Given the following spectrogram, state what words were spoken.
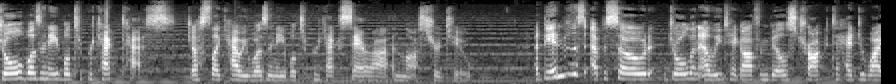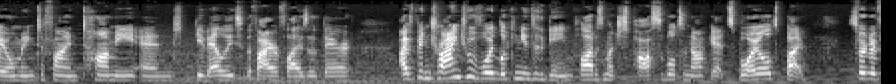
Joel wasn't able to protect Tess, just like how he wasn't able to protect Sarah and lost her too. At the end of this episode, Joel and Ellie take off in Bill's truck to head to Wyoming to find Tommy and give Ellie to the Fireflies out there. I've been trying to avoid looking into the game plot as much as possible to not get spoiled, but sort of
